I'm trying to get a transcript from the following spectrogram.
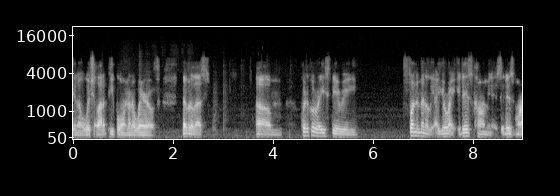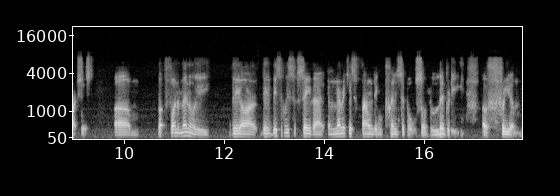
you know, which a lot of people are not aware of. Nevertheless, um, critical race theory, fundamentally, uh, you're right, it is communist, it is Marxist, um, but fundamentally, they are they basically say that America's founding principles of liberty, of freedom,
